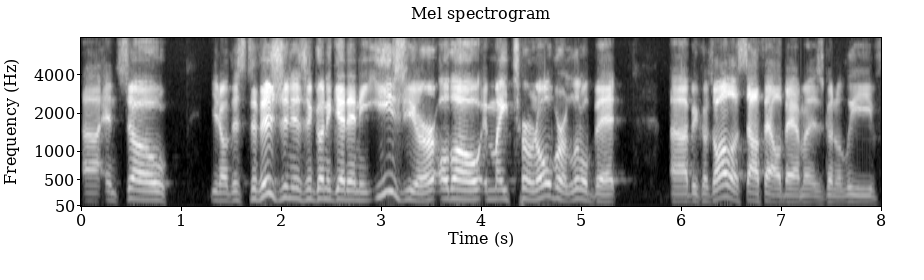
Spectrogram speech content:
Uh, and so, you know, this division isn't going to get any easier, although it might turn over a little bit uh, because all of South Alabama is going to leave,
